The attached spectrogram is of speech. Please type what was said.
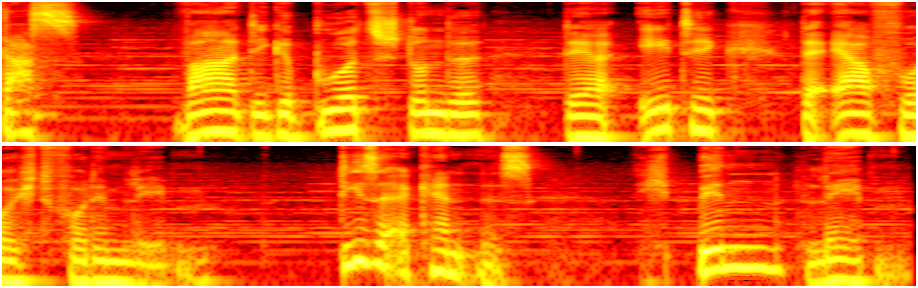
Das war die Geburtsstunde der Ethik, der Ehrfurcht vor dem Leben. Diese Erkenntnis, ich bin Leben,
